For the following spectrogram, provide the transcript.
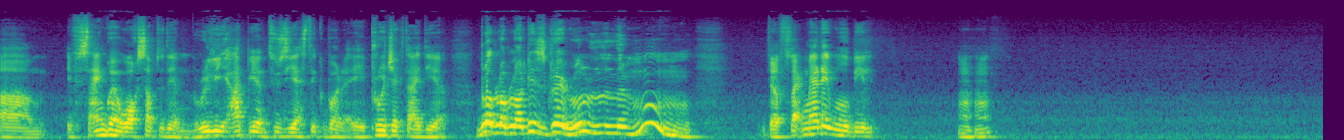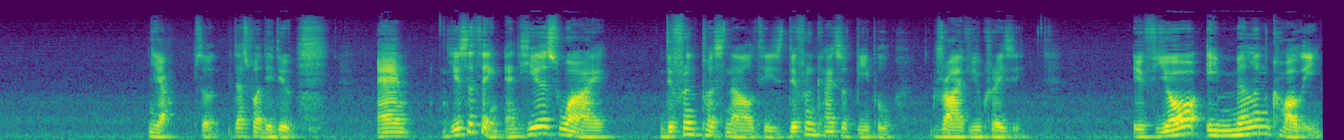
Um, if Sanguine walks up to them, really happy, enthusiastic about a project idea, blah blah blah, this is great, hmm, the phlegmatic will be, mm-hmm. Yeah, so that's what they do. And here's the thing, and here's why different personalities, different kinds of people drive you crazy. If you're a melancholy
